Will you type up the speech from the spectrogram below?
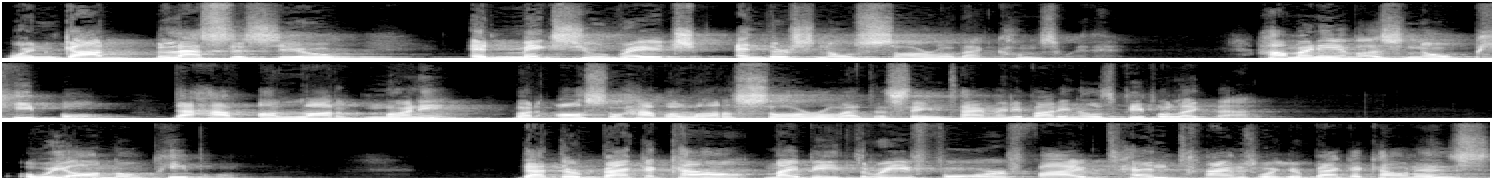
When God blesses you, it makes you rich, and there's no sorrow that comes with it. How many of us know people that have a lot of money but also have a lot of sorrow at the same time. Anybody knows people like that? We all know people that their bank account might be three, four, five, ten times what your bank account is,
